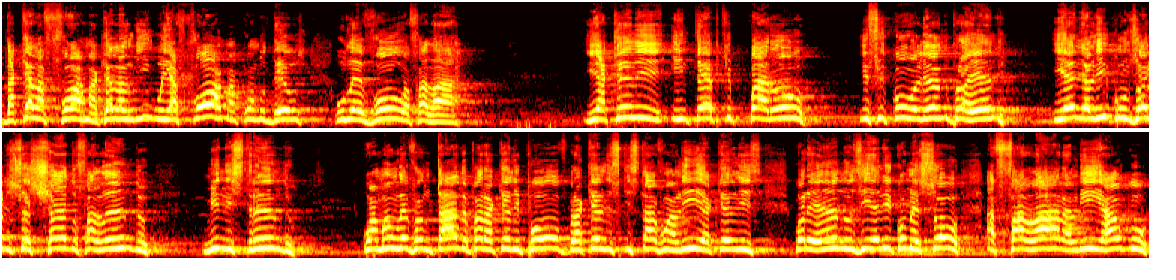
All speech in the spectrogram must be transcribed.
daquela forma, aquela língua e a forma como Deus o levou a falar. E aquele intérprete parou e ficou olhando para ele, e ele ali com os olhos fechados, falando, ministrando, com a mão levantada para aquele povo, para aqueles que estavam ali, aqueles coreanos, e ele começou a falar ali algo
